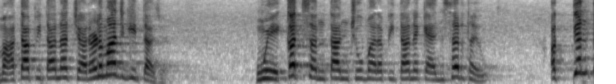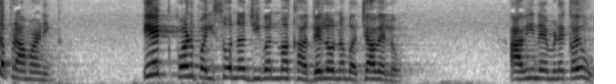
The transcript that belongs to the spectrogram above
માતા પિતાના ચરણમાં જ ગીતા છે. હું એક જ સંતાન છું, મારા પિતાને કેન્સર થયું. અત્યંત પ્રામાણિક. એક પણ પૈસો ન જીવનમાં ખાધેલો, ન બચાવેલો. આવીને એમણે કહ્યું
